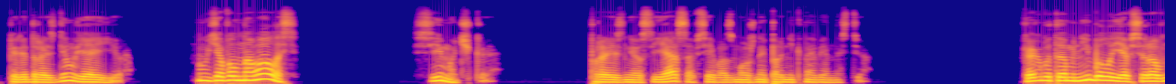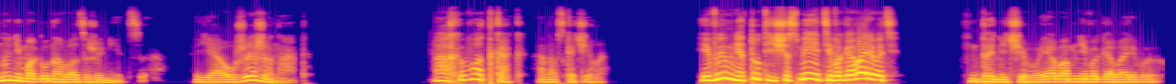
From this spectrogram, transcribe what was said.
— передразнил я ее. «Ну, я волновалась». «Симочка», — произнес я со всей возможной проникновенностью. Как бы там ни было, я все равно не могу на вас жениться. Я уже женат. Ах, вот как! Она вскочила. И вы мне тут еще смеете выговаривать? Да ничего, я вам не выговариваю,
